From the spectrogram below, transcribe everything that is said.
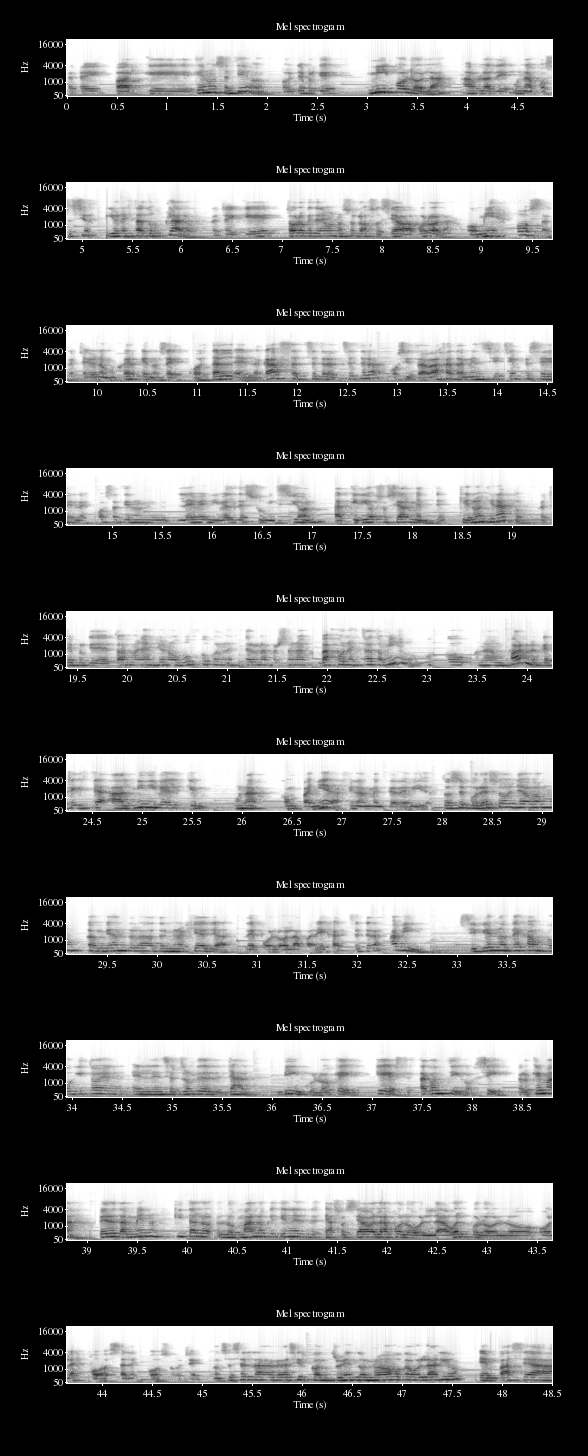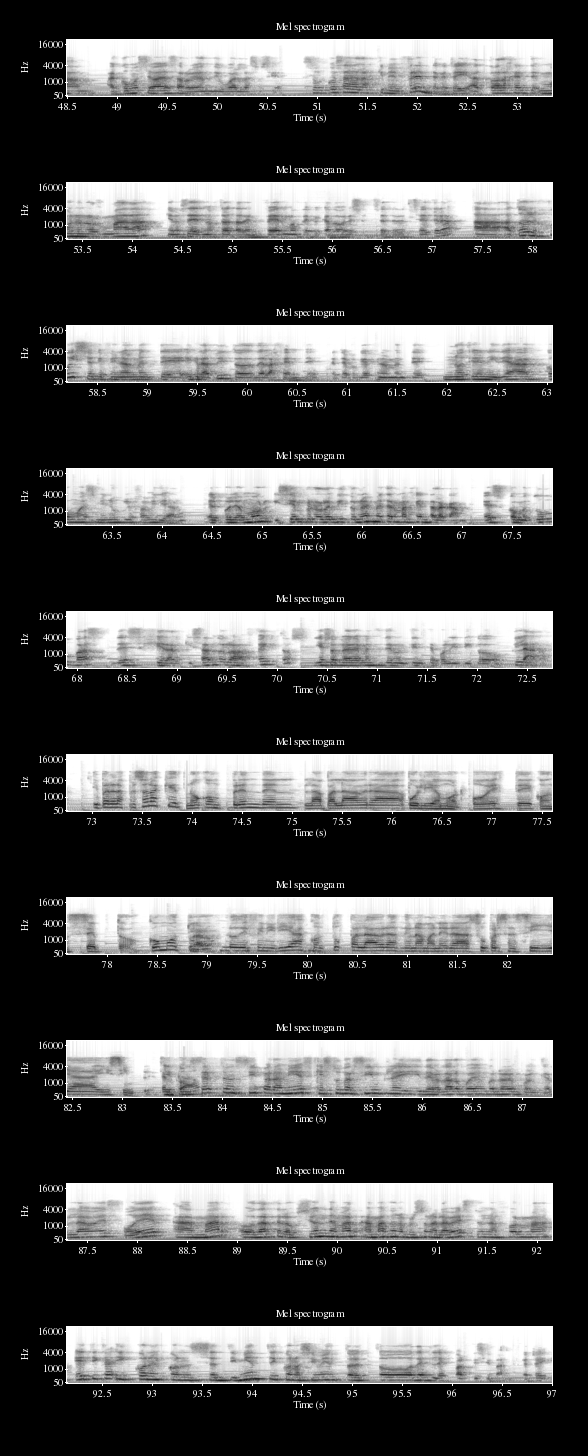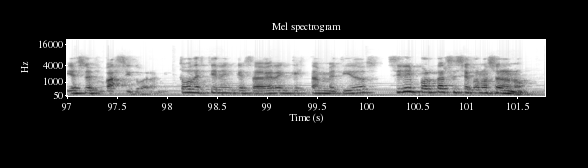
Porque tiene un sentido. Porque mi polola habla de una posesión y un estatus claro, ¿cachai? Que todo lo que tenemos nosotros asociado a polola, o mi esposa, ¿cachai? Una mujer que no sé, o está en la casa, etcétera, etcétera, o si trabaja también siempre se, la esposa tiene un leve nivel de sumisión adquirido socialmente, que no es grato, ¿cachai? Porque de todas maneras yo no busco estar una persona bajo un estrato mío, busco un partner, ¿cachai? Que esté al mi nivel, que una compañera finalmente de vida. Entonces por eso ya vamos cambiando la terminología ya de polola, pareja, etcétera, a vínculo si bien nos deja un poquito en, en la incertidumbre de ya, vínculo, ok, ¿qué es? ¿Está contigo? Sí, pero ¿qué más? Pero también nos quita lo, malo que tiene asociado la polola o el pololo o la esposa, el esposo, ¿ok? Entonces es la gracia ir construyendo un nuevo vocabulario en base a, a, cómo se va desarrollando igual la sociedad. Son cosas a las que me enfrenta, ¿cachai? A toda la gente mononormada, que no sé, nos trata de enfermos, de pecadores, etcétera, etcétera, a, a todo el juicio que finalmente es gratuito de la gente, ¿cachai? Porque finalmente no tienen idea cómo es mi núcleo familiar. El poliamor, y siempre lo repito, no es meter más gente a la cama, es como tú vas desjerarquizando los afectos y eso claramente tiene un tinte político claro. Y para las personas que no comprenden la palabra poliamor o este concepto, ¿cómo tú Claro. lo definirías con tus palabras de una manera súper sencilla y simple? El concepto en sí para mí es que es súper simple y de verdad lo puedes encontrar en cualquier lado, es poder amar o darte la opción de amar a más de una persona a la vez de una forma ética y con el consentimiento y conocimiento de todos los participantes. Y eso es básico para mí. Todos tienen que saber en qué están metidos, sin importar si se conocen o no.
